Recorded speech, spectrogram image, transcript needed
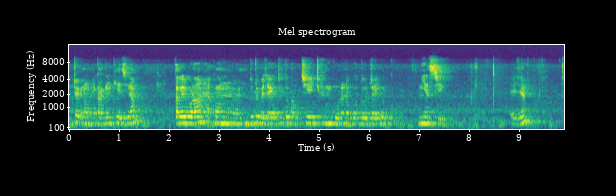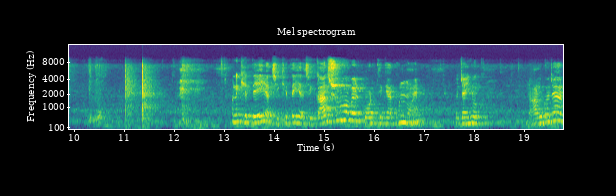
একটু আগে না, অনেক আগেই খেয়েছিলাম তালের বড়া। এখন দুটো বেজে গেছে, তো ভাবছি টিফিন করে নেব। তো যাই হোক, নিয়ে এসছি। এই যে। মানে খেতেই আছি খেতেই আছি। কাজ শুরু হবে পর থেকে, এখন নয়। তো যাই হোক, আলু ভাজা আর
